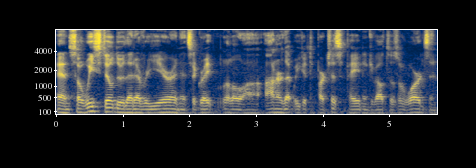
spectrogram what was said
And so we still do that every year, and it's a great little uh, honor that we get to participate and give out those awards. And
